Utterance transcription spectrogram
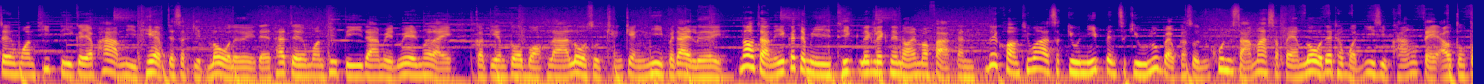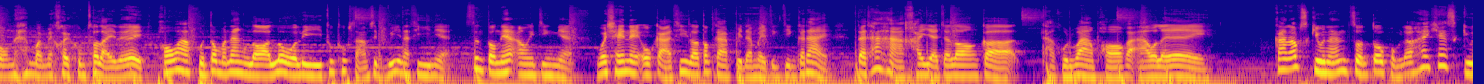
เจอมอนที่ตีกายภาพนี่เทพจะสะกิดโล่เลย แต่ถ้าเจอมอนที่ตีดาเมจเวทเมื่อไหร่ก็เตรียมตัวบอกลาโลสุดแข็งแกร่งนี่ไปได้เลย นอกจากนี้ก็จะมีทิคเล็กๆ น้อยๆมาฝากกัน ด้วยความที่ว่าสกิลนี้เป็นสกิลรูปแบบกระสุนคุณสามารถสแปมโล่ได้ทั้งหมด 20 ครั้ง แต่เอาตรงๆนะมันไม่ค่อยคุ้มเท่าไหร่เลย เพราะว่าคุณต้องมานั่งรอโลรีทุก ๆ 30 วินาทีเนี่ยซึ่งตรงนี้เอาจริงๆเนี่ยไว้ใช้ในโอกาสที่เราต้องการปิดดาเมจจริง ๆ ก็ได้ แต่ถ้าหากใครอยากจะลองก็ถ้าคุณว่างพอก็เอาเลย การอัพสกิลนั้นส่วนตัวผมแล้วให้แค่สกิล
